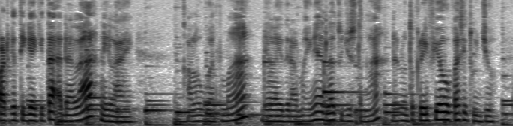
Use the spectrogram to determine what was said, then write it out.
part ketiga kita adalah nilai. Kalau buat Ma nilai drama ini adalah tujuh setengah dan untuk review aku kasih 7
